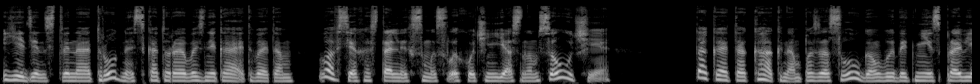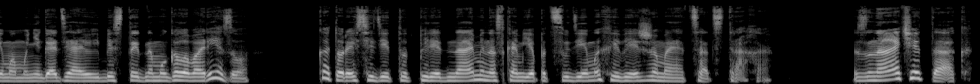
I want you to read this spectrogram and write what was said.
«единственная трудность, которая возникает в этом, во всех остальных смыслах очень ясном случае, так это как нам по заслугам выдать неисправимому негодяю и бесстыдному головорезу, который сидит тут перед нами на скамье подсудимых и весь сжимается от страха. Значит так.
